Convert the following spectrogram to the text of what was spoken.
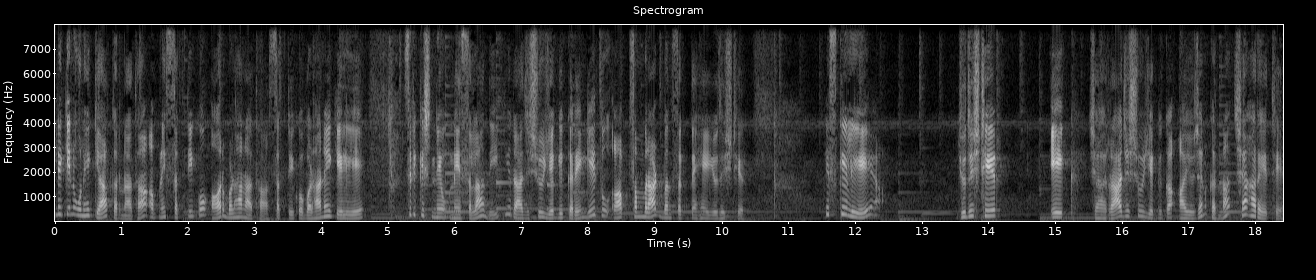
लेकिन उन्हें क्या करना था? अपनी शक्ति को और बढ़ाना था। शक्ति को बढ़ाने के लिए श्री कृष्ण ने उन्हें सलाह दी कि राजस्व यज्ञ करेंगे तो आप सम्राट बन सकते हैं युधिष्ठिर। इसके लिए युधिष्ठिर एक राजस्व यज्ञ का आयोजन करना चाह रहे थे।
